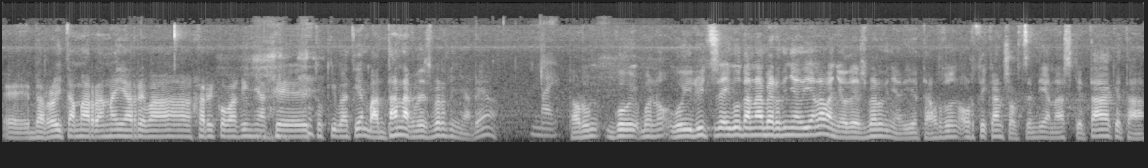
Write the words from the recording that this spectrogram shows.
e, berroita mar anai arreba jarriko baginak toki batian, ba, danak desberdinak, ea. bai. Eta orduan, gu, bueno, gu iruditzen zaigu dana berdina diala, baina desberdina dira. Eta orduan hortikan sortzen dian asketak, eta,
